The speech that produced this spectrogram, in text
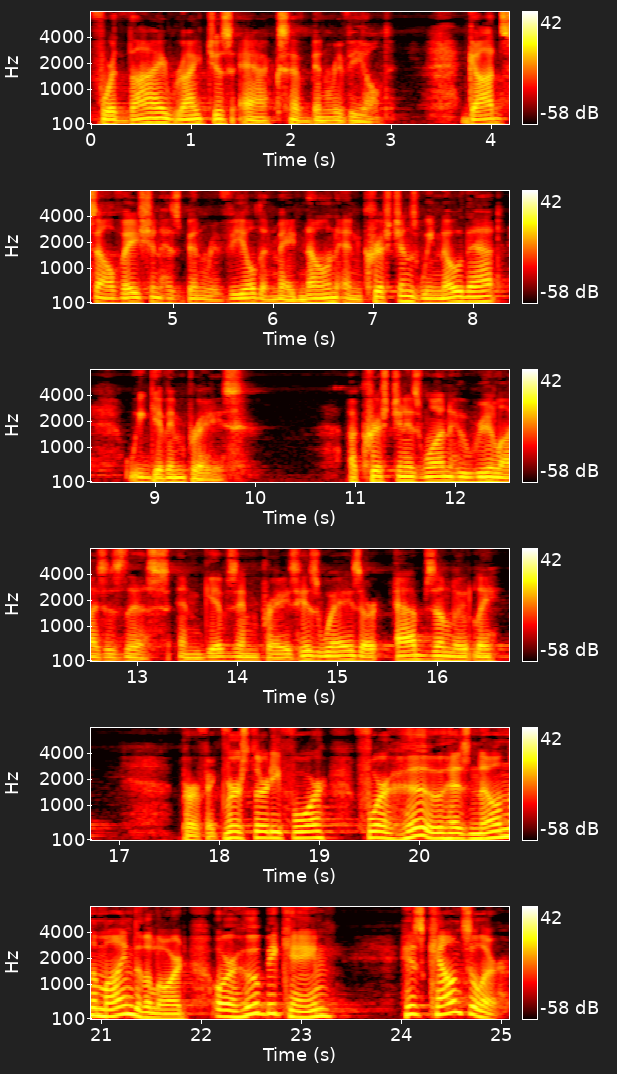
for thy righteous acts have been revealed. God's salvation has been revealed and made known, and Christians, we know that, we give him praise. A Christian is one who realizes this and gives him praise. His ways are absolutely perfect. Verse 34, for who has known the mind of the Lord or who became his counselor?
